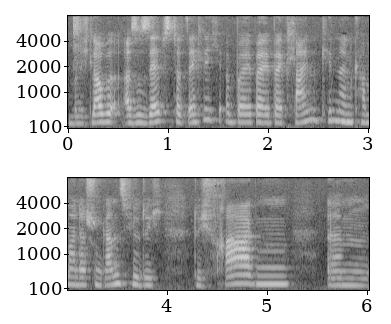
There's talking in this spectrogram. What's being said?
Und ich glaube, also selbst tatsächlich bei, bei, bei kleinen Kindern kann man da schon ganz viel durch, durch Fragen ähm,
